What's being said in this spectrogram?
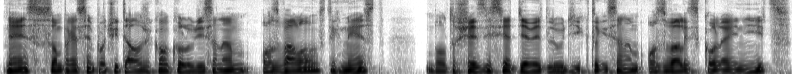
Dnes som presne počítal, že koľko ľudí sa nám ozvalo z tých miest. Bolo to 69 ľudí, ktorí sa nám ozvali z kolejníc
